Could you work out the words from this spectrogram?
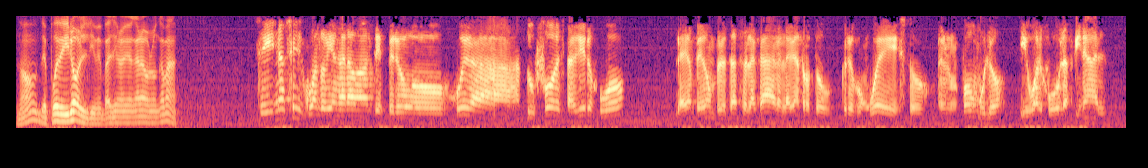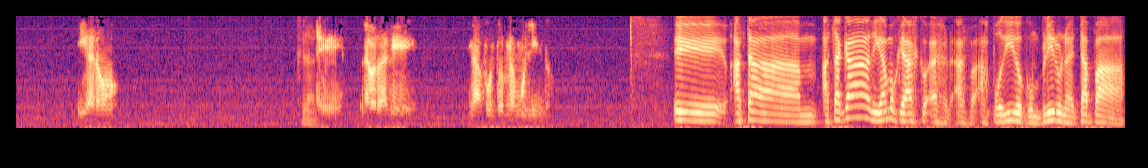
¿no? Después de Iroldi, me parece que no habían ganado nunca más. Sí, no sé cuándo habían ganado antes, pero juega Dufo de zaguero jugó, le habían pegado un pelotazo a la cara, le habían roto, creo, con hueso, en un pómulo, igual jugó la final y ganó. Claro. Eh, la verdad que nada, fue un torneo muy lindo. Eh, hasta, hasta acá, digamos que has, has- has podido cumplir una etapa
